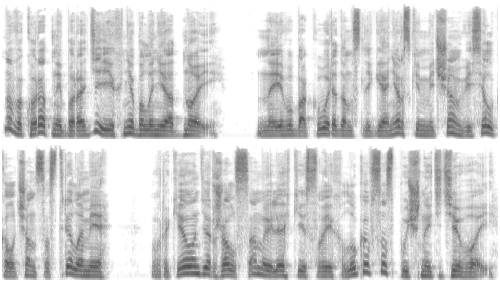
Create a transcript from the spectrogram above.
но в аккуратной бороде их не было ни одной. На его боку рядом с легионерским мечом висел колчан со стрелами. В руке он держал самые из своих луков со спущенной тетивой.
